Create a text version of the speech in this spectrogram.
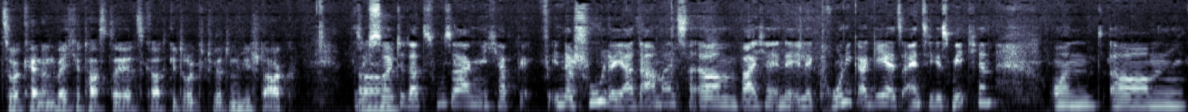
zu erkennen, welche Taste jetzt gerade gedrückt wird und wie stark. Also ich ähm, sollte dazu sagen, ich habe in der Schule ja damals ähm, war ich ja in der Elektronik AG als einziges Mädchen und ähm,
